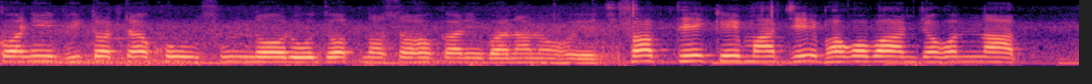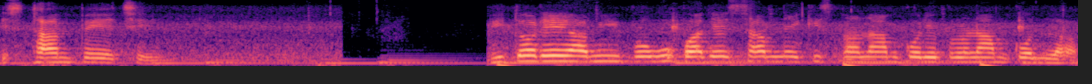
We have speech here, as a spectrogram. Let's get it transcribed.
কনের ভিতরটা খুব সুন্দর ও যত্ন সহকারে বানানো হয়েছে। সব থেকে মাঝে ভগবান জগন্নাথ স্থান পেয়েছে। ভিতরে আমি প্রভুপাদের সামনে কৃষ্ণ নাম করে প্রণাম করলাম।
